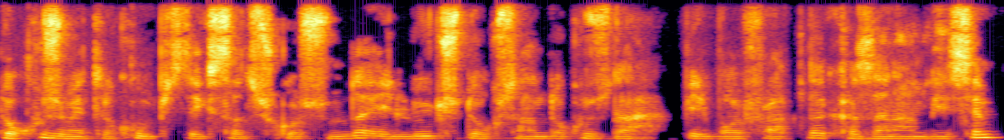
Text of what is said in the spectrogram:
9 metre kum satış koşusunda 53.99'da bir boy farkla kazanan bir isim.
